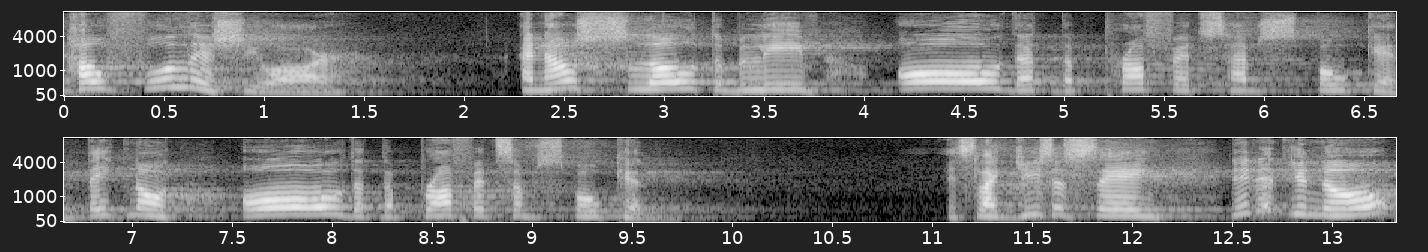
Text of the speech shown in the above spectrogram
How foolish you are, and how slow to believe all that the prophets have spoken. Take note, all that the prophets have spoken. It's like Jesus saying, Didn't you know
